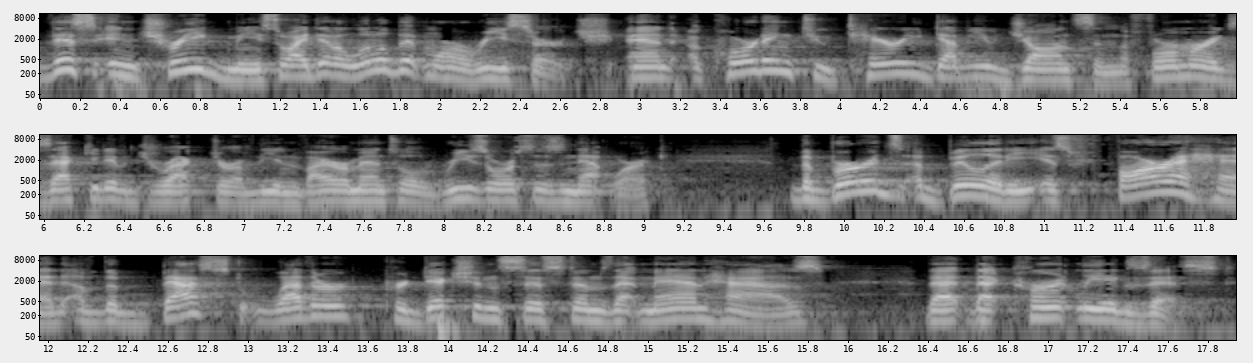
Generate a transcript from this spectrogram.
this intrigued me, so I did a little bit more research. And according to Terry W. Johnson, the former executive director of the Environmental Resources Network, the bird's ability is far ahead of the best weather prediction systems that man has that, that currently exist.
